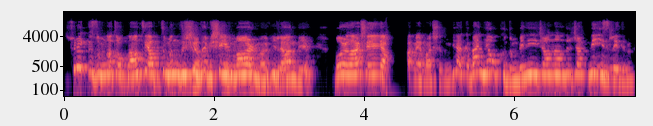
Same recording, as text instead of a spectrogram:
sürekli Zoom'da toplantı yaptığımın dışında bir şeyim var mı filan diye. Bu aralar şey yapmaya başladım. Bir dakika ben ne okudum? Beni heyecanlandıracak ne izledim?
